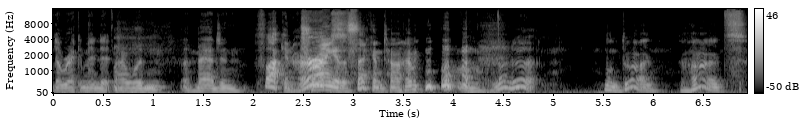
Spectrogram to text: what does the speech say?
Don't recommend it. I wouldn't imagine Fucking hurts. trying it a second time. Mm, Don't do it. Don't do it. It hurts.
